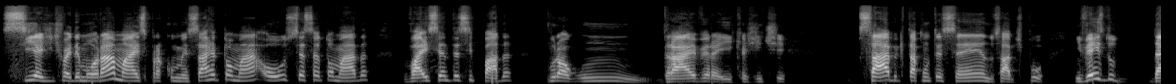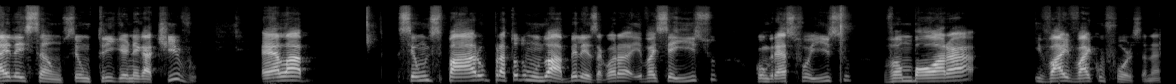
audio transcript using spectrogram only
Se a gente vai demorar mais para começar a retomar ou se essa retomada vai ser antecipada por algum driver aí que a gente sabe que está acontecendo, sabe? Tipo, em vez do, da eleição ser um trigger negativo, ela ser um disparo para todo mundo. Ah, beleza, agora vai ser isso, o Congresso foi isso, vamos embora e vai, vai com força, né?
